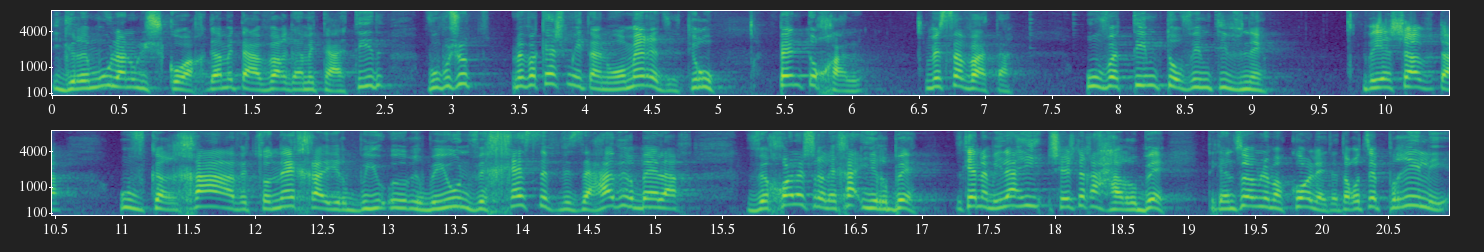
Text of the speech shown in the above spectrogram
יגרמו לנו לשכוח גם את העבר, גם את העתיד, והוא פשוט מבקש מאיתנו, הוא אומר את זה. תראו, פן תאכל ושבעת, ובתים טובים תבנה, וישבת, ובקרך וצונך ירביון, וכסף וזהב ירבה לך, וכל אשר לך ירבה. כן, המילה היא שיש לך הרבה. תיכנסו היום למכולת, אתה רוצה פרילי.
